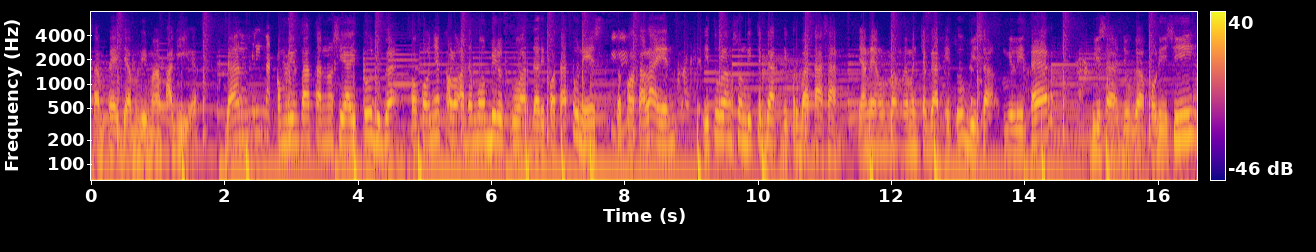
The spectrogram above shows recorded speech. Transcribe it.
sampai jam 5 pagi ya. Dan pemerintah Tunisia itu juga pokoknya kalau ada mobil keluar dari kota Tunis ke kota lain itu langsung dicegat di perbatasan. Yang yang mencegat itu bisa militer, bisa juga polisi,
